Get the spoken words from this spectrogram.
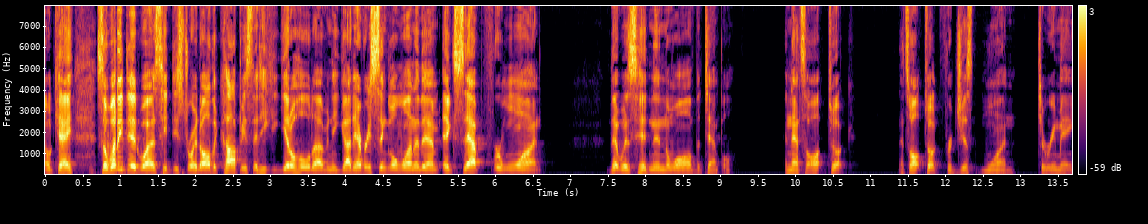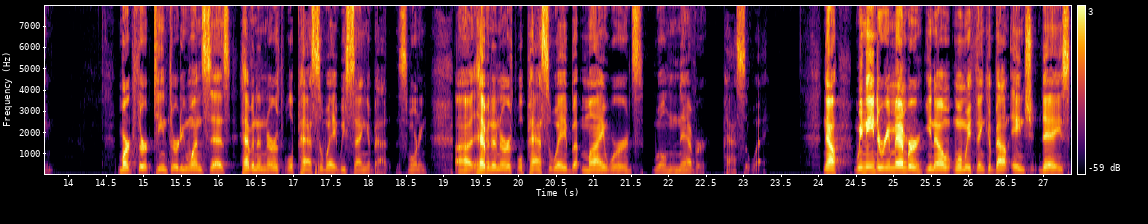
Okay? So what he did was he destroyed all the copies that he could get a hold of, and he got every single one of them except for one that was hidden in the wall of the temple. And that's all it took. That's all it took for just one to remain. Mark 13, 31 says, Heaven and earth will pass away. We sang about it this morning. Uh, Heaven and earth will pass away, but my words will never pass away. Now, we need to remember, you know, when we think about ancient days,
